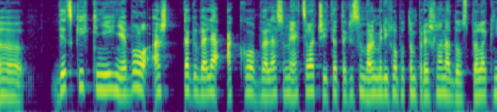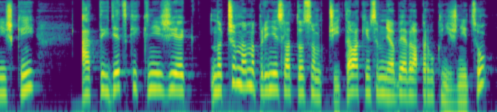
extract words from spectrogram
uh, detských kníh nebolo až tak veľa, ako veľa som ja chcela čítať, takže som veľmi rýchlo potom prešla na dospelé knižky. A tých detských knížiek, no čo mama priniesla, to som čítala, kým som neobjavila prvú knižnicu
